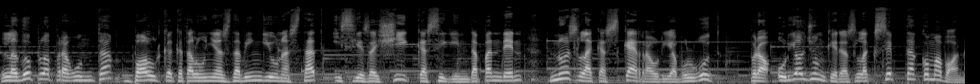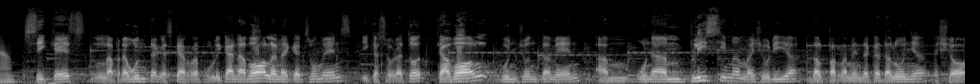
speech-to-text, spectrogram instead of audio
La doble pregunta vol que Catalunya esdevingui un estat i si és així que sigui independent no és la que Esquerra hauria volgut, però Oriol Junqueras l'accepta com a bona. Sí que és la pregunta que Esquerra Republicana vol en aquests moments i que sobretot que vol conjuntament amb una amplíssima majoria del Parlament de Catalunya. Això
